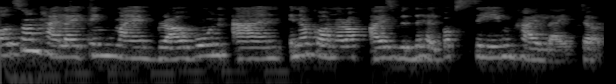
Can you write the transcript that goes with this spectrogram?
Also, I'm highlighting my brow bone and inner corner of eyes with the help of same highlighter.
